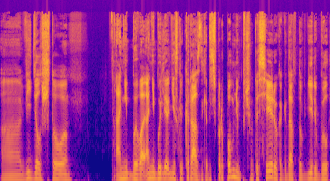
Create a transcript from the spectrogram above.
а, видел, что они, быва... они были несколько разных. Я до сих пор помню почему-то серию, когда в Топ Гире был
